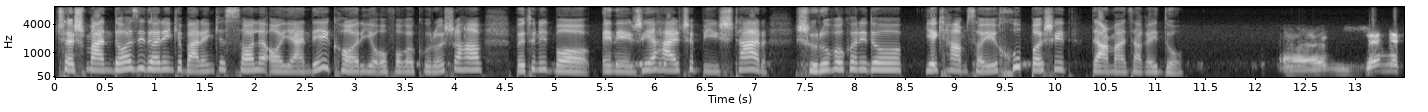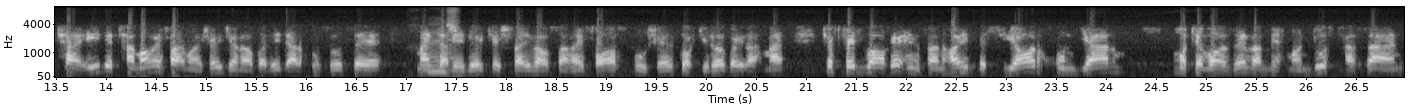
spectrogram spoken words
چشماندازی دارین که برای اینکه سال آینده کاری افق کوروش رو هم بتونید با انرژی هرچه بیشتر شروع بکنید و یک همسایه خوب باشید در منطقه دو. ضمن تایید تمام فرمایش های جنابالی در خصوص منطقه دو کشوری و استانهای فارس بوشهر کوکیلو و رحمت که فیلواقع انسانهای بسیار خونگرم متواضع و مهمان دوست هستند.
